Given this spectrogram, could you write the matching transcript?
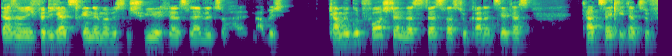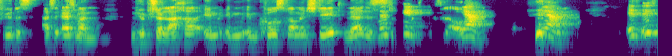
das ist natürlich für dich als Trainer immer ein bisschen schwierig, das Level zu halten. Aber ich kann mir gut vorstellen, dass das, was du gerade erzählt hast, tatsächlich dazu führt, dass also erstmal ein, ein hübscher Lacher im, im, im Kursraum entsteht. Ne? Das, das geht. Ja, ja. Es ist,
